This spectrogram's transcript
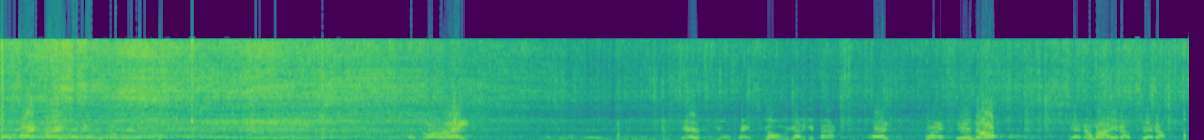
Alright, alright, let's go, let's over here. Are you alright? Here, fuel tank's going, we gotta get back. Alright, alright. Stand up! Stand up, stand up, stand up.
